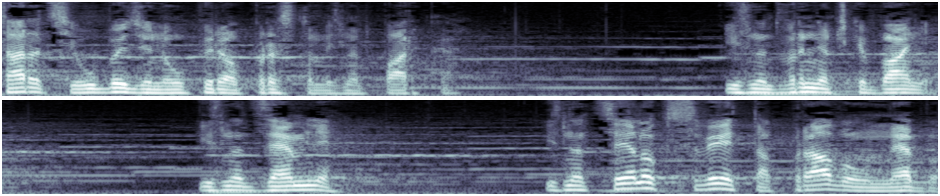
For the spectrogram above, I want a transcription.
Starac je ubeđeno upirao prstom iznad parka. Iznad vrnjačke banje. Iznad zemlje. Iznad celog sveta pravo u nebo.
